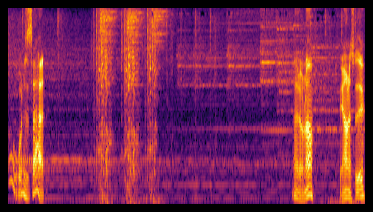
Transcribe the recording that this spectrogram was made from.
Oh, what is that? I don't know, to be honest with you.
